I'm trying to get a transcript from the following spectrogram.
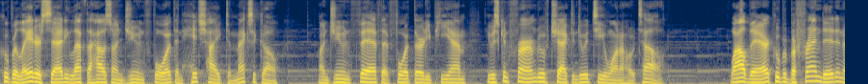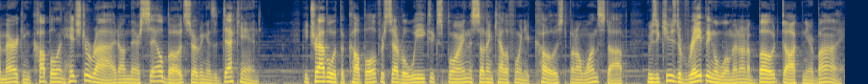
Cooper later said he left the house on June 4th and hitchhiked to Mexico. On June 5th at 4:30 p.m., he was confirmed to have checked into a Tijuana hotel. While there, Cooper befriended an American couple and hitched a ride on their sailboat serving as a deckhand. He traveled with the couple for several weeks exploring the Southern California coast, but on one stop, he was accused of raping a woman on a boat docked nearby.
